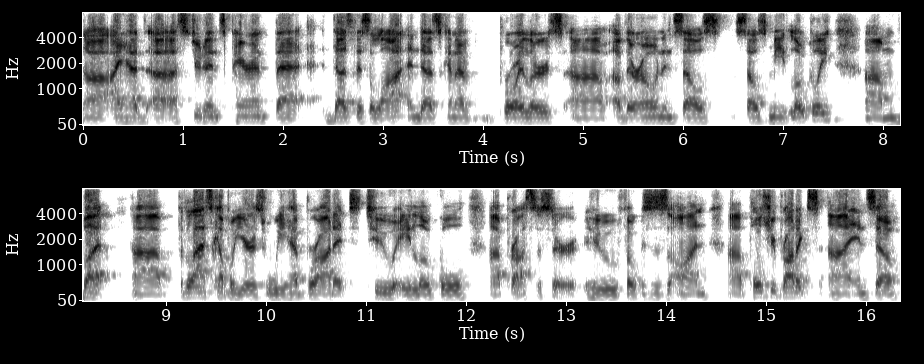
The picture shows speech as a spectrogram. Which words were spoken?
Uh, I had a, student's parent that does this a lot and does kind of broilers uh, of their own and sells sells meat locally. Um, but uh, for the last couple years, we have brought it to a local uh, processor who focuses on uh, poultry products, and so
